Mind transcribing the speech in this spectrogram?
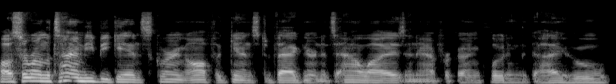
also around the time he began squaring off against Wagner and its allies in Africa, including the guy who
